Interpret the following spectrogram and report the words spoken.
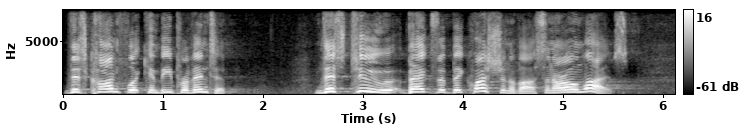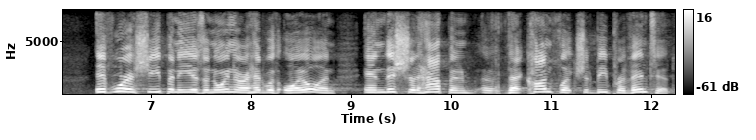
this conflict can be prevented. This too begs a big question of us in our own lives. If we're a sheep and he is anointing our head with oil and, and this should happen, uh, that conflict should be prevented,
